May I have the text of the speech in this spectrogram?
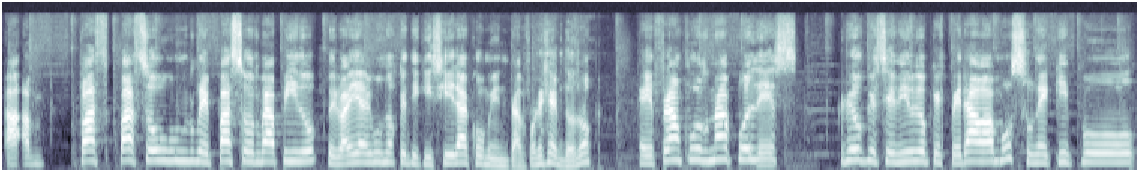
Ah, ah, pas- paso un repaso rápido, pero hay algunos que te quisiera comentar. Por ejemplo, ¿no? El Frankfurt-Nápoles, creo que se dio lo que esperábamos. Un equipo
